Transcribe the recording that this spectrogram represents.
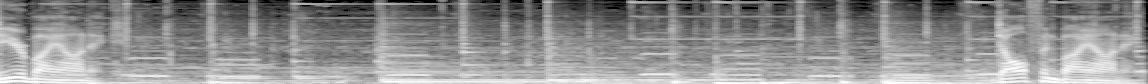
Deer Bionic. Dolphin Bionic.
